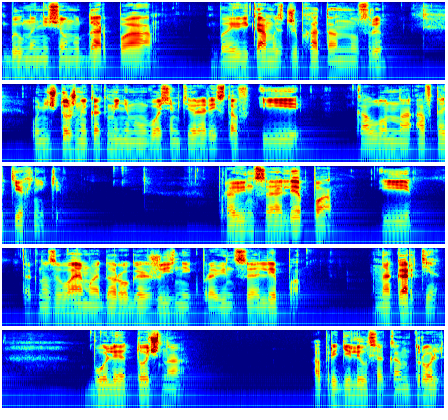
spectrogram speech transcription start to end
был нанесен удар по боевикам из Джибхата Ан-Нусры. Уничтожены как минимум 8 террористов и колонна автотехники. Провинция Алеппо и так называемая дорога жизни к провинции Алеппо. На карте более точно определился контроль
